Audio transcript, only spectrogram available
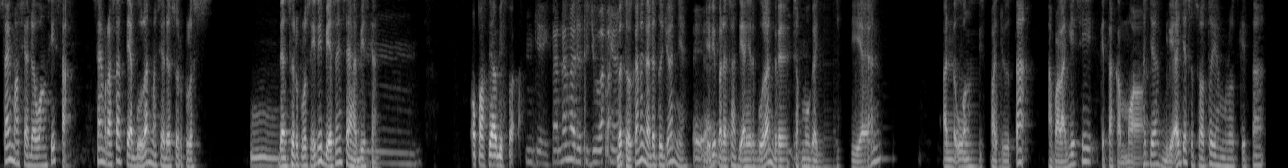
saya masih ada uang sisa. Saya merasa tiap bulan masih ada surplus. Hmm. Dan surplus ini biasanya saya habiskan. Hmm. Oh pasti habis pak? Oke, okay. karena nggak ada tujuannya. Betul, karena nggak ada tujuannya. Iya. Jadi pada saat di akhir bulan besok mau gajian, ada uang 4 juta, apalagi sih kita ke mall aja, beli aja sesuatu yang menurut kita,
